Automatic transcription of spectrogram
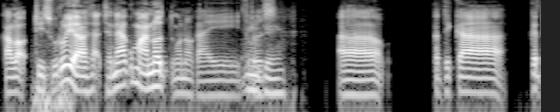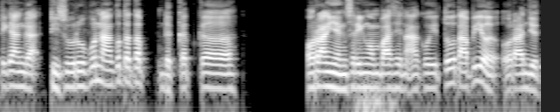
kalau disuruh ya sakjane aku manut ngono kae terus Oke. eh, ketika ketika nggak disuruh pun aku tetap deket ke orang yang sering ngompasin aku itu tapi yo orang lanjut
